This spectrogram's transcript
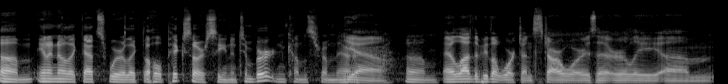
Um, and I know like that's where like the whole Pixar scene and Tim Burton comes from there. Yeah. Um, and a lot of the people that worked on Star Wars, the early um,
